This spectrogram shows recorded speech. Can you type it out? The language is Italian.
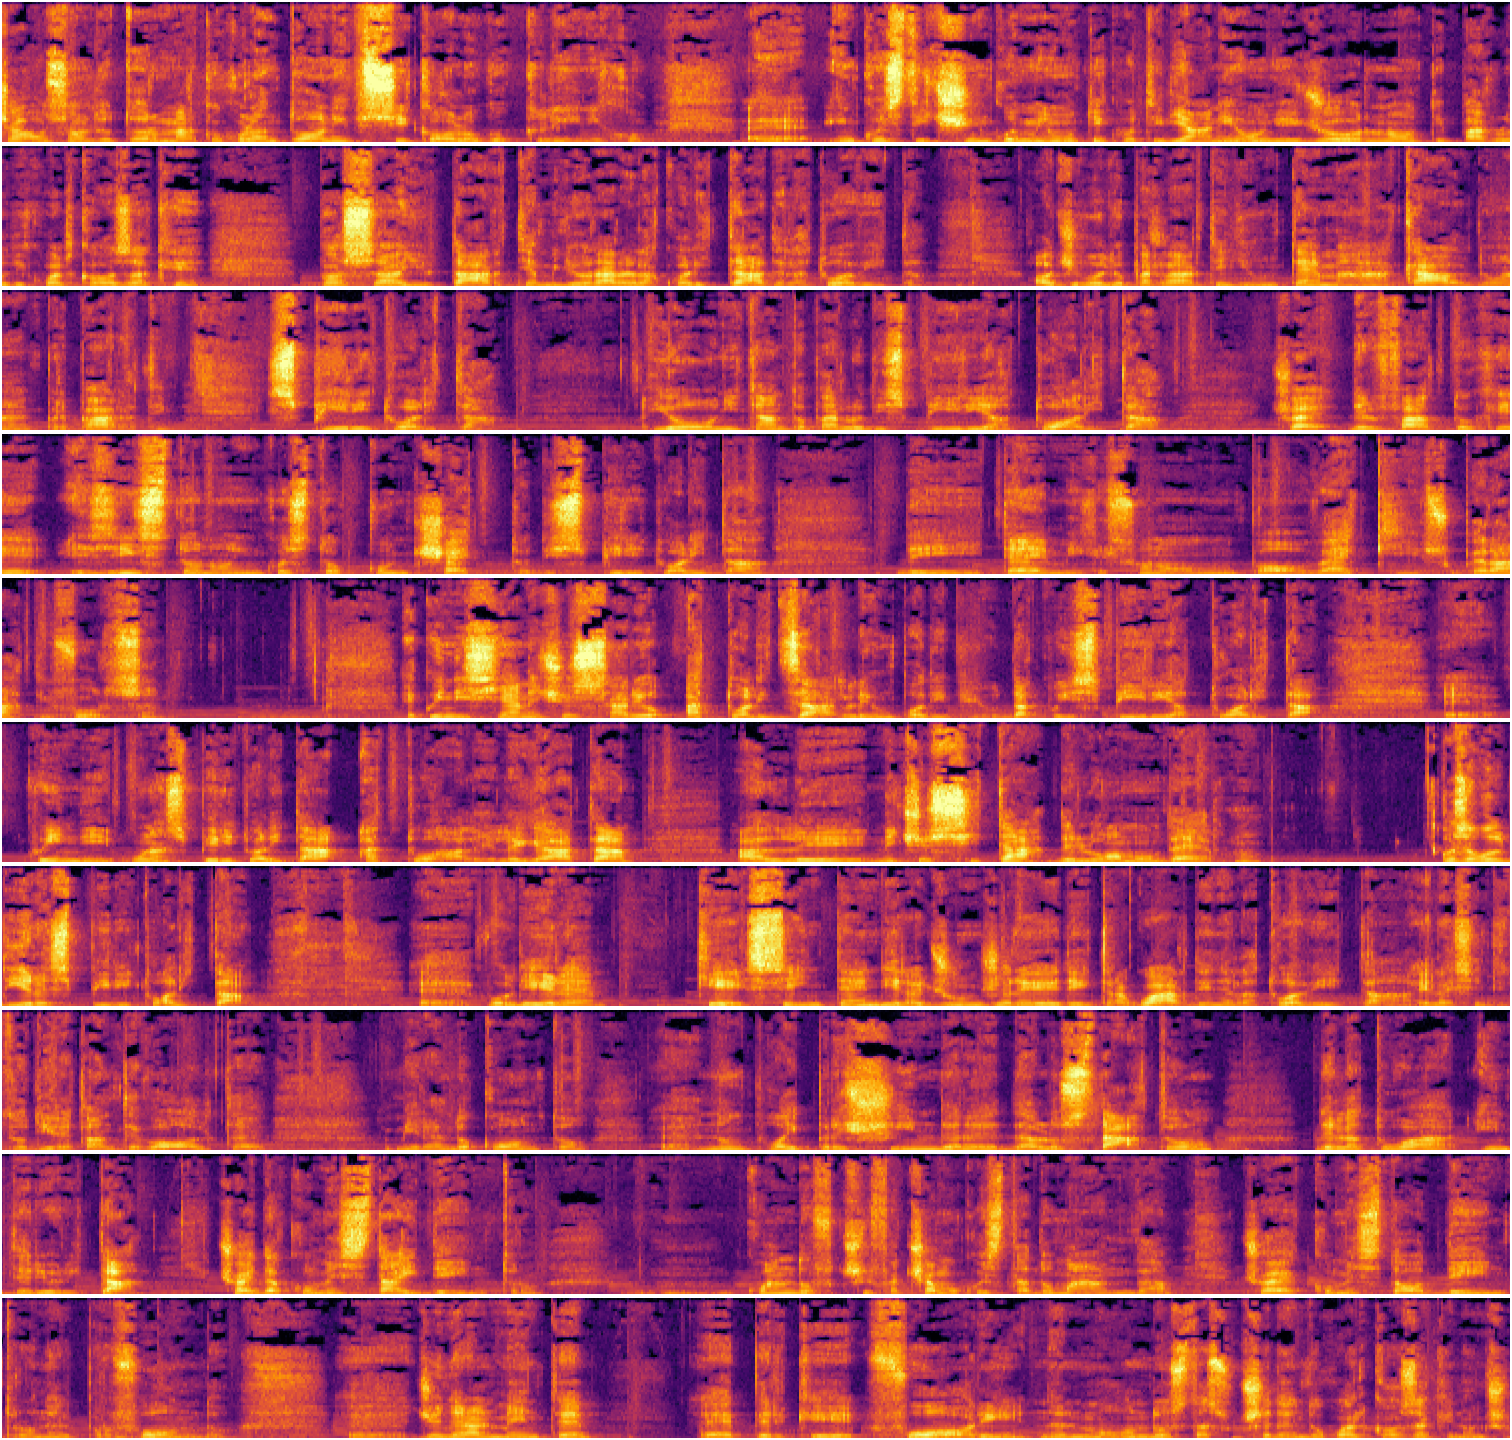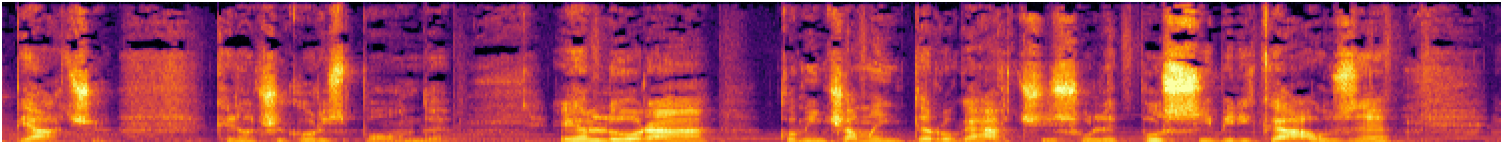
Ciao, sono il dottor Marco Colantoni, psicologo clinico. Eh, in questi 5 minuti quotidiani ogni giorno ti parlo di qualcosa che possa aiutarti a migliorare la qualità della tua vita. Oggi voglio parlarti di un tema caldo, eh? preparati, spiritualità. Io ogni tanto parlo di spiritualità, cioè del fatto che esistono in questo concetto di spiritualità dei temi che sono un po' vecchi, superati forse, e quindi sia necessario attualizzarli un po' di più, da qui spiritualità. Eh, quindi una spiritualità attuale legata alle necessità dell'uomo moderno. Cosa vuol dire spiritualità? Eh, vuol dire che se intendi raggiungere dei traguardi nella tua vita, e l'hai sentito dire tante volte, mi rendo conto, eh, non puoi prescindere dallo stato della tua interiorità, cioè da come stai dentro. Mm, quando ci facciamo questa domanda, cioè come sto dentro nel profondo, eh, generalmente è perché fuori nel mondo sta succedendo qualcosa che non ci piace, che non ci corrisponde. E allora cominciamo a interrogarci sulle possibili cause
